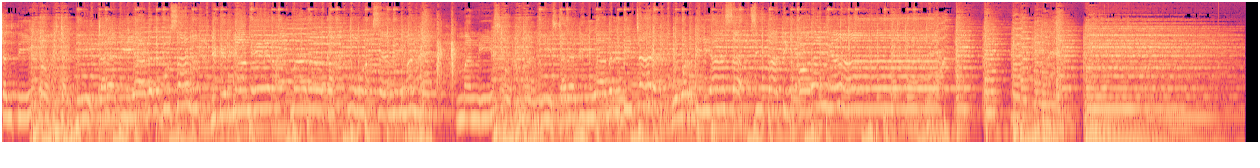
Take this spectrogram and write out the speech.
Cantik, oh cantik. Cara dia berbusana Bibirnya merah, mereka murah senyumannya Manis, oh manis. Cara dia berbicara Luar biasa, simpan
